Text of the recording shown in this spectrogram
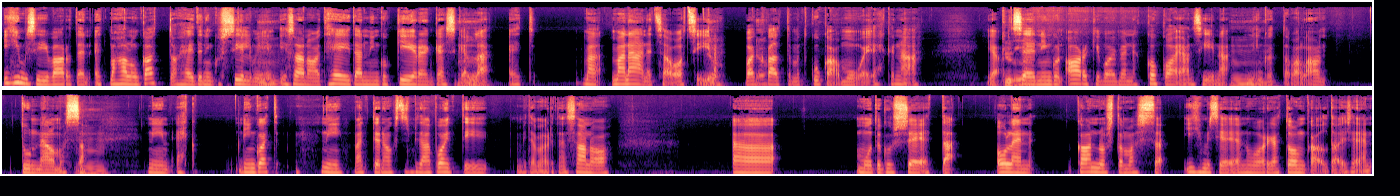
ihmisiä varten, että mä haluan katsoa heitä niin kuin silmiin mm. ja sanoa, että hei, tämän niin kuin kiireen keskellä, mm. että mä, mä näen, että sä oot siinä, Joo, vaikka joo. välttämättä kukaan muu ei ehkä näe. Ja Kyllä. se niin kuin arki voi mennä koko ajan siinä mm. niin kuin tavallaan tunnelmassa. Mm. Niin ehkä, niin kuin, että, niin, mä en tiedä, onko tässä mitään pointtia, mitä mä yritän sanoa. Ää, muuta kuin se, että olen kannustamassa ihmisiä ja nuoria ton kaltaiseen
